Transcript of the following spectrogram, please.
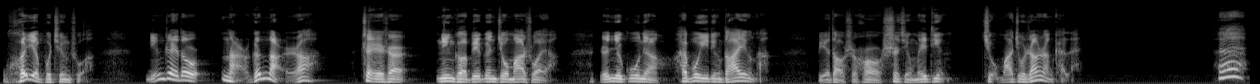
我也不清楚，您这都哪儿跟哪儿啊？这事儿您可别跟舅妈说呀，人家姑娘还不一定答应呢。别到时候事情没定，舅妈就嚷嚷开来。哎，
